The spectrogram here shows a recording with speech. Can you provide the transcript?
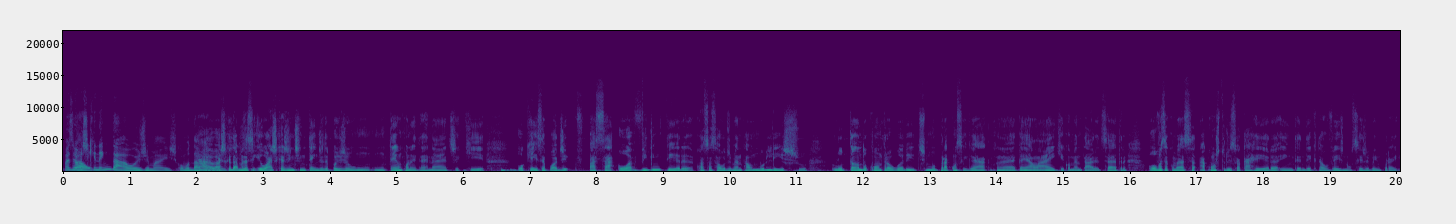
Mas eu Não. acho que nem dá hoje mais, como dava Ah, eu acho que dá. Mas assim, eu acho que a gente entende depois de um, um tempo na internet que, ok, você pode passar ou a vida inteira com a sua saúde mental no lixo, lutando contra o algoritmo pra conseguir ganhar, eh, ganhar like, comentário, etc. Ou você começa a construir sua carreira e entender que talvez não seja bem por aí.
